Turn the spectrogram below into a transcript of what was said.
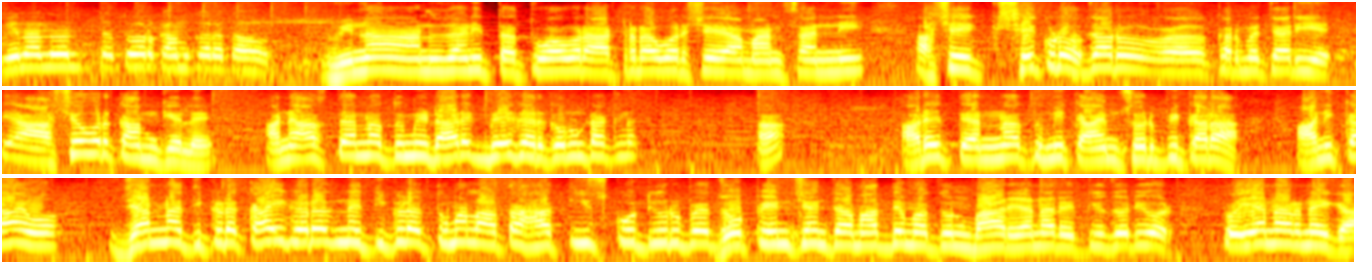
विनानुदानित तत्वावर काम करत आहोत. विना अनुदानित तत्वावर अठरा वर्ष या माणसांनी असे शेकडो हजारो अ, कर्मचारी आहे ते आशेवर काम केलंय. आणि आज त्यांना तुम्ही डायरेक्ट बेघर करून टाकलं. हा? अरे त्यांना तुम्ही कायमस्वरूपी करा. आणि काय हो? ज्यांना तिकडं काही गरज नाही तिकडं तुम्हाला आता हा तीस कोटी रुपये जो पेन्शनच्या माध्यमातून भार येणार आहे तिजोरीवर तो येणार नाही का?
